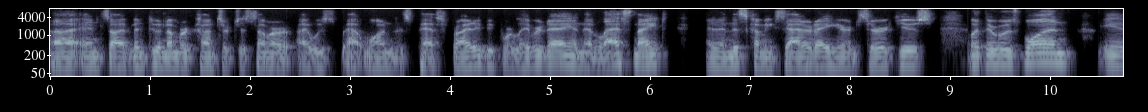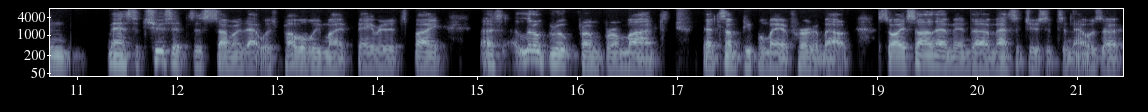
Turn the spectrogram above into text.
Uh, and so I've been to a number of concerts this summer. I was at one this past Friday before Labor Day, and then last night, and then this coming Saturday here in Syracuse. But there was one in Massachusetts this summer that was probably my favorite. It's by a, a little group from Vermont that some people may have heard about. So I saw them in uh, Massachusetts, and that was a,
